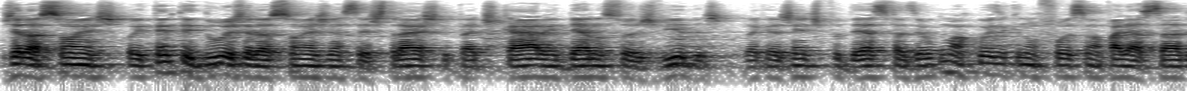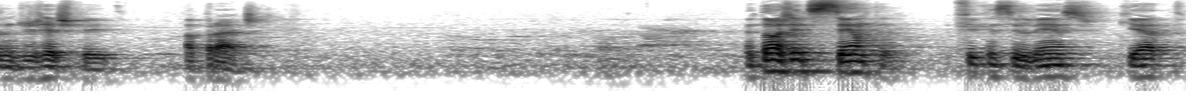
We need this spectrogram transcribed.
gerações, 82 gerações de ancestrais que praticaram e deram suas vidas para que a gente pudesse fazer alguma coisa que não fosse uma palhaçada, um desrespeito à prática. Então a gente senta, fica em silêncio, quieto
